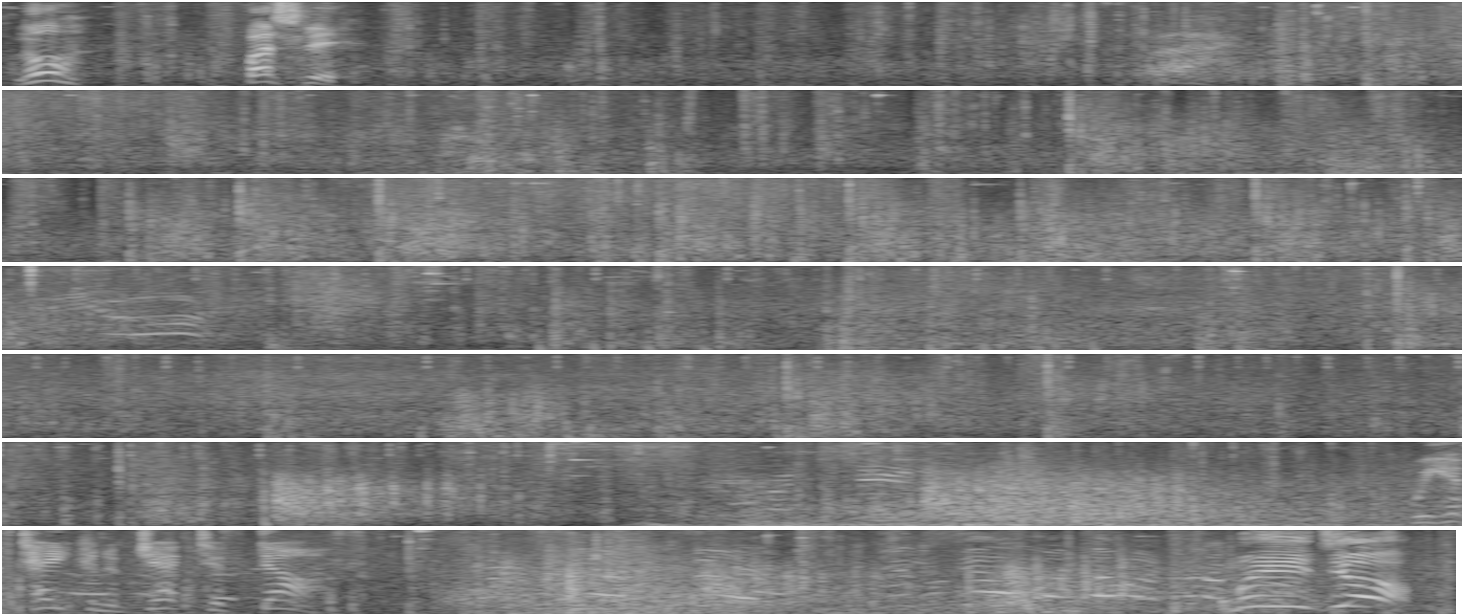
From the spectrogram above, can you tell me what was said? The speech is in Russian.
Ну, пошли. taken objective Duff. Мы идем!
